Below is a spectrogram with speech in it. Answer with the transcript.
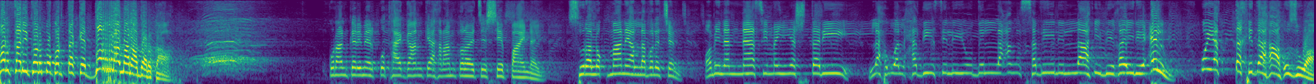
সরকারি কর্মকর্তাকে দর্রা মারা দরকার। কোরআন করিমের কোথায় গানকে হারাম করা হয়েছে সে পায় নাই। সূরা লোকমানে আল্লাহ বলেছেন, অমিনান নাসি মাইয়াশতারি লাহওয়াল হাদিস লিয়ুদিল্লা আন সাবিলিল্লাহি বিগাইরি ইলম ওয়া ইয়াত্তাখিদাহা হুজুয়া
